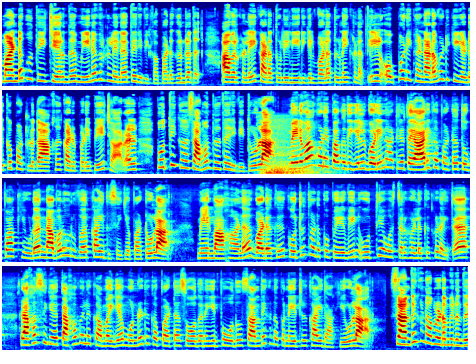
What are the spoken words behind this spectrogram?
மண்டபத்தைச் சேர்ந்த மீனவர்கள் என தெரிவிக்கப்படுகின்றது. அவர்களை கடத்தொழி நீரியல் வள திணைக்களத்தில் ஒப்படைக்க நடவடிக்கை எடுக்கப்பட்டுள்ளதாக கடற்படை பேச்சாளர் புத்திக சமந்த தெரிவித்துள்ளார். மினுவாங்குடை பகுதியில் வெளிநாட்டில் தயாரிக்கப்பட்ட துப்பாக்கியுடன் நபர் ஒருவர் கைது செய்யப்பட்டுள்ளார். மேல் மாகாண வடக்கு குற்றத்தடுப்பு பிரிவின் உத்தியோகஸ்தர்களுக்கு கிடைத்த ரகசிய தகவலுக்கு அமைய முன்னெடுக்கப்பட்ட சோதனையின் போது சந்தேக நபர் நேற்று கைதாகியுள்ளார். சந்தேக நபரிடமிருந்து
